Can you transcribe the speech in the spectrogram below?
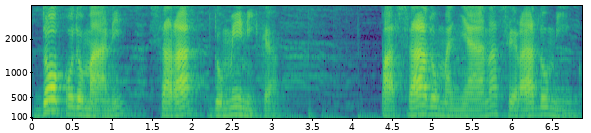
Dopodomani sarà domenica. Pasado mañana será domingo.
